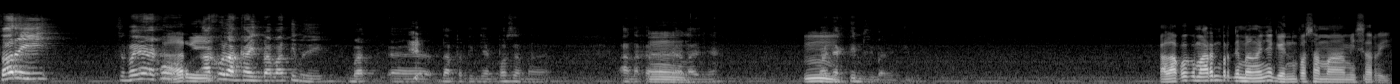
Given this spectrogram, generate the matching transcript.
Sorry. Sebenarnya aku Sorry. aku langkahin beberapa tim sih buat eh, dapetin Jempos sama anak-anak Eh. lainnya. Hmm, Banyak tim sih banyak tim. kalau aku kemarin pertimbangannya Genfos sama Misery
